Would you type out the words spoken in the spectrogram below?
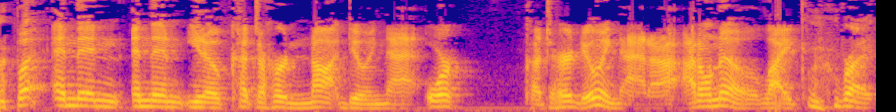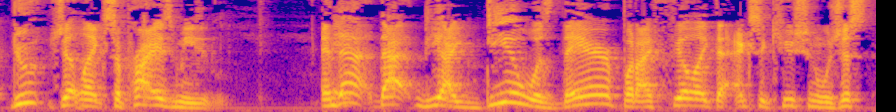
but and then and then you know cut to her not doing that or cut to her doing that I, I don't know like right. do like surprise me and that that the idea was there but I feel like the execution was just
